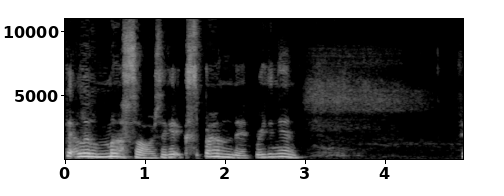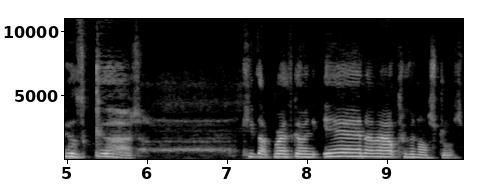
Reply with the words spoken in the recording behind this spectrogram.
get a little massage, they get expanded, breathing in. Feels good. Keep that breath going in and out through the nostrils.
